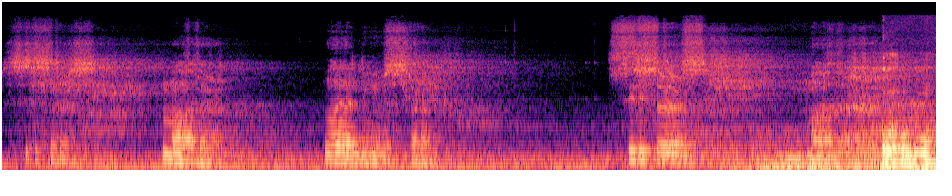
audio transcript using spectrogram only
Sisters, mother, lend me your strength. Sisters, mother, Oh.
